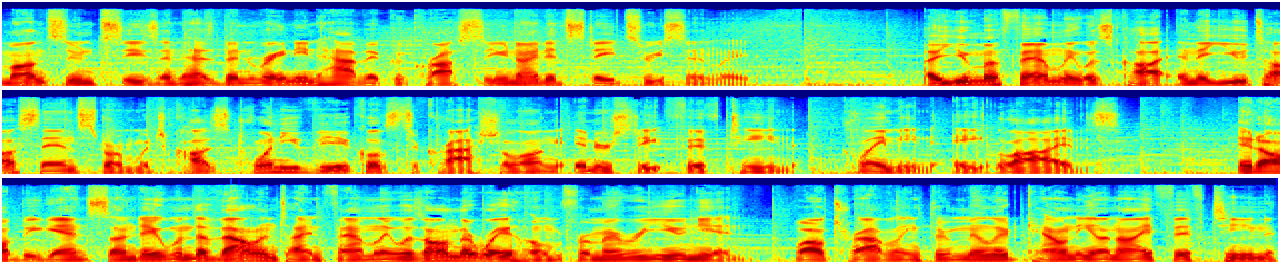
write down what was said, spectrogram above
Monsoon season has been raining havoc across the United States recently. A Yuma family was caught in a Utah sandstorm which caused 20 vehicles to crash along Interstate 15, claiming 8 lives. It all began Sunday when the Valentine family was on their way home from a reunion. While traveling through Millard County on I-15,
